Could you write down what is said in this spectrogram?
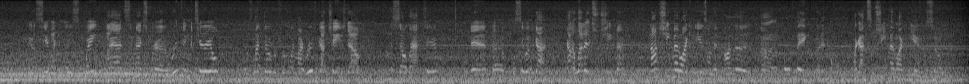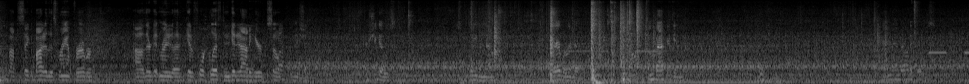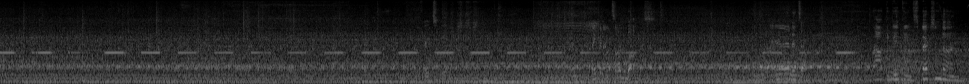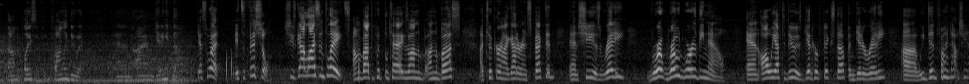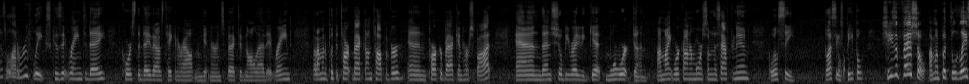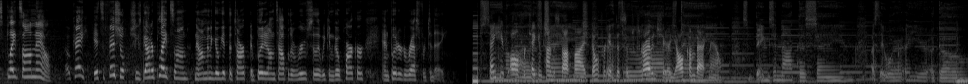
If I can lose some weight. I had some extra roofing material that was left over from when my roof got changed out. I'm gonna sell that too. And uh, we'll see what we got. Got a lot of extra sheet metal. Not sheet metal I can use on the on the uh, whole thing, but I got some sheet metal I can use. So about to say goodbye to this ramp forever. Uh, they're getting ready to get a forklift and get it out of here. So Here she goes. She's leaving now. And. Come back again. And on it goes. Thinking outside the box. And it's out. About to get the inspection done. Found a place that finally do it. And I'm getting it done. Guess what? It's official. She's got license plates. I'm about to put the tags on the on the bus. I took her and I got her inspected, and she is ready, ro roadworthy now. And all we have to do is get her fixed up and get her ready. Uh, we did find out she has a lot of roof leaks because it rained today. Of course, the day that I was taking her out and getting her inspected and all that, it rained. But I'm going to put the tarp back on top of her and park her back in her spot. And then she'll be ready to get more work done. I might work on her more some this afternoon. We'll see. Blessings, people. She's official. I'm going to put the lace plates on now. Okay, it's official. She's got her plates on. Now I'm going to go get the tarp and put it on top of the roof so that we can go park her and put her to rest for today. Thank you all for taking time to stop by. Don't forget to subscribe and share. Y'all come back now. Some things are not the same as they were a year ago.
